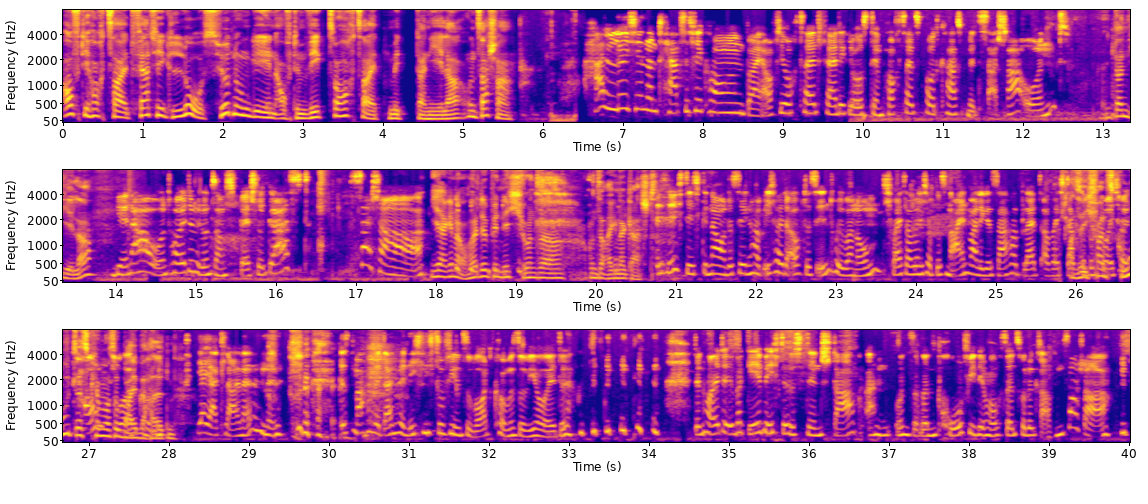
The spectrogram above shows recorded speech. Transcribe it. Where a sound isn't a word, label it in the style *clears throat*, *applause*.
Auf die Hochzeit, fertig, los, Hürden umgehen auf dem Weg zur Hochzeit mit Daniela und Sascha. Hallöchen und herzlich willkommen bei Auf die Hochzeit, fertig, los, dem Hochzeitspodcast mit Sascha und Daniela. Genau, und heute mit unserem Special Gast Sascha. Ja, genau. Heute bin ich unser, *laughs* unser eigener Gast. Richtig, genau. Und deswegen habe ich heute auch das Intro übernommen. Ich weiß aber nicht, ob das eine einmalige Sache bleibt, aber ich dachte, Also ich fand es gut, das können wir so beibehalten. Ja, ja, klar. Ne? *laughs* Das machen wir dann, wenn ich nicht so viel zu Wort komme, so wie heute. *laughs* Denn heute übergebe ich das, den Stab an unseren Profi, dem Hochzeitsfotografen Sascha. *laughs*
